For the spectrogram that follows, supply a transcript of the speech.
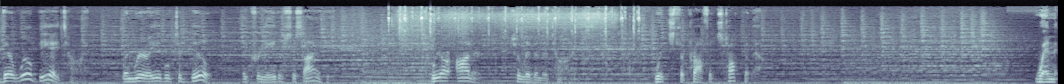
There will be a time when we're able to build a creative society. We are honored to live in the time which the prophets talked about. When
